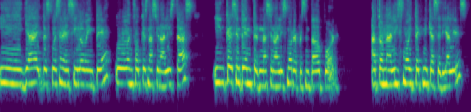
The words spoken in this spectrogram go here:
y ya después en el siglo XX hubo enfoques nacionalistas y un creciente internacionalismo representado por atonalismo y técnicas seriales.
